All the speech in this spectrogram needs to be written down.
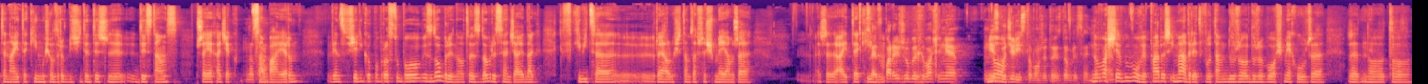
ten Aitekin musiał zrobić identyczny dystans, przejechać jak no sam tak. Bayern więc wzięli go po prostu, bo jest dobry, no to jest dobry sędzia, jednak w kibice y, Realu się tam zawsze śmieją, że że Aiteki... W Paryżu by chyba się nie, nie no, zgodzili z tobą, że to jest dobry sędzia. No nie? właśnie mówię, Paryż i Madryt, bo tam dużo, dużo było śmiechu, że, że no to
